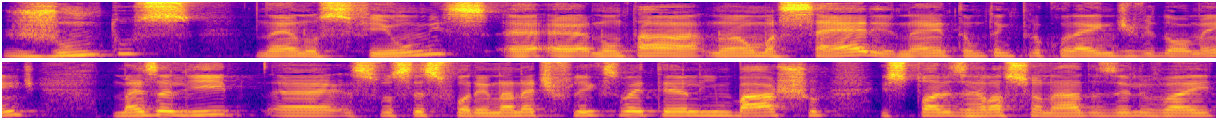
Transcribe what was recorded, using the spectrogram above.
juntos né, nos filmes, é, é, não, tá, não é uma série, né, então tem que procurar individualmente. Mas ali, é, se vocês forem na Netflix, vai ter ali embaixo histórias relacionadas, ele vai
